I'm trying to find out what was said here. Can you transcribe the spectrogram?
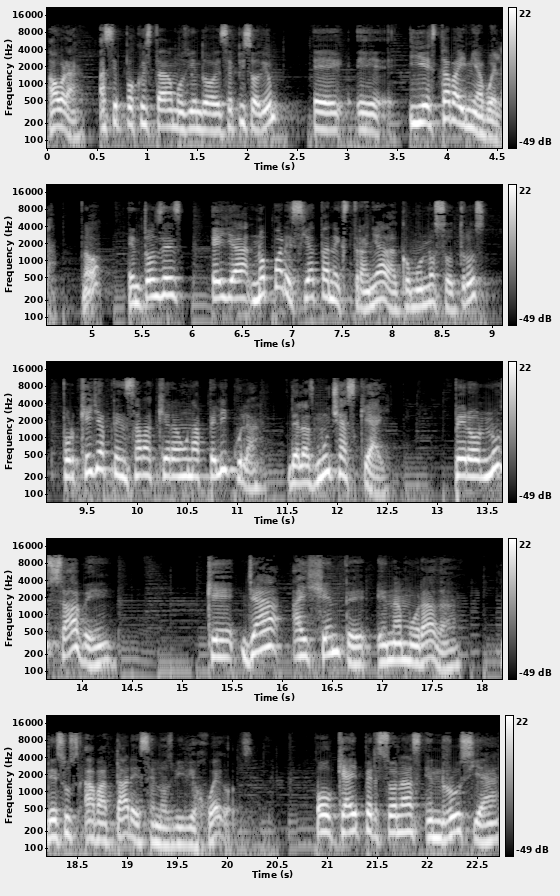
Ahora, hace poco estábamos viendo ese episodio eh, eh, y estaba ahí mi abuela, ¿no? Entonces ella no parecía tan extrañada como nosotros porque ella pensaba que era una película de las muchas que hay. Pero no sabe que ya hay gente enamorada de sus avatares en los videojuegos. O que hay personas en Rusia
